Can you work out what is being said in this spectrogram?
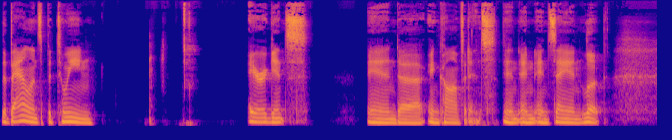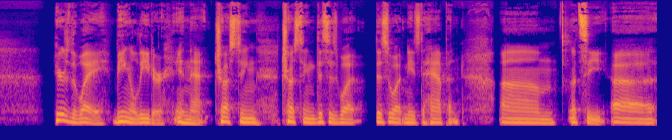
the balance between arrogance and uh, and confidence, and and and saying, look, here's the way being a leader in that trusting trusting this is what this is what needs to happen. Um, let's see. Uh,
